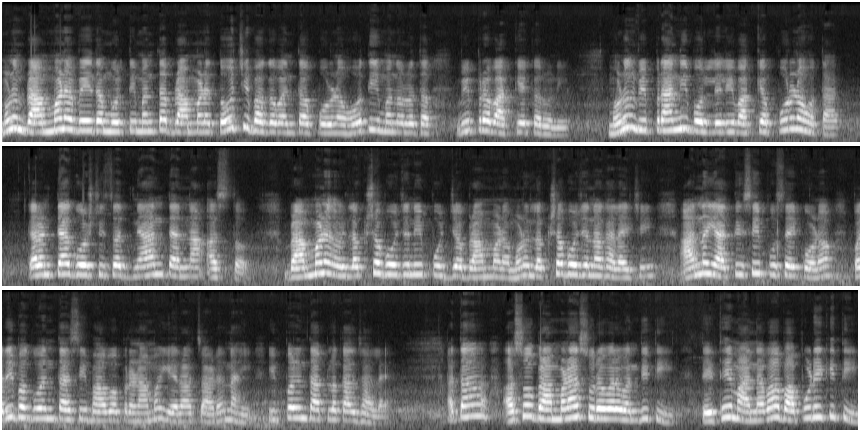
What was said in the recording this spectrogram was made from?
म्हणून ब्राह्मण वेद मूर्तिमंत ब्राह्मण तोची भगवंत पूर्ण होती मनोरथ विप्र वाक्य करुनी. म्हणून विप्रांनी बोललेली वाक्य पूर्ण होतात. कारण त्या गोष्टीचं ज्ञान त्यांना असतं. ब्राह्मण लक्षभोजनी पूज्य ब्राह्मण म्हणून लक्षभोजनं घालायची. अन्न यातीसी पुसे कोण? परिभगवंतासी भाव प्रणाम येरा चाड नाही. इथपर्यंत आपलं काल झालं आहे आता असो ब्राह्मणा सुरवर वंदिती तेथे मानवा बापुडे किती?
